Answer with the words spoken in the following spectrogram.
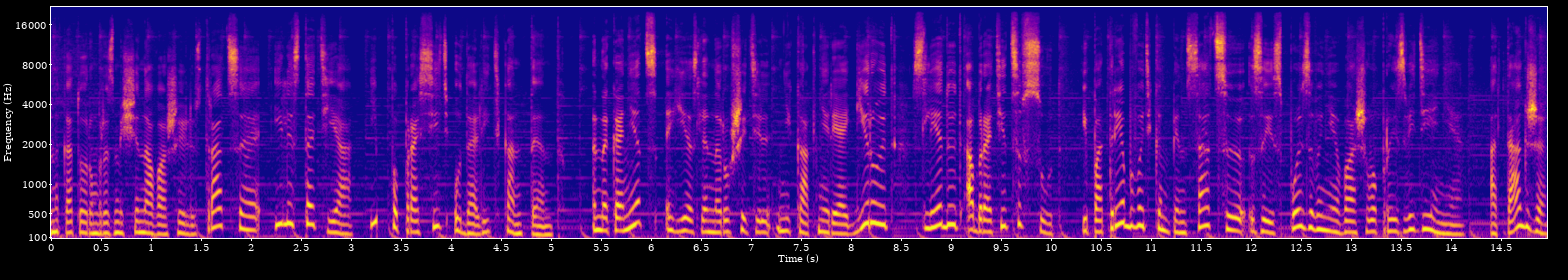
на котором размещена ваша иллюстрация или статья, и попросить удалить контент. Наконец, если нарушитель никак не реагирует, следует обратиться в суд и потребовать компенсацию за использование вашего произведения, а также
